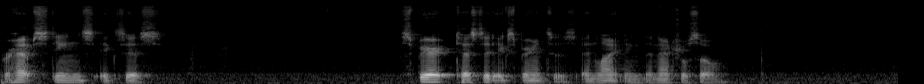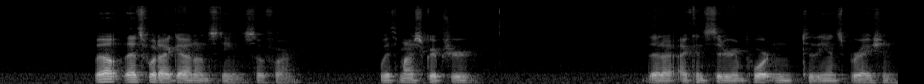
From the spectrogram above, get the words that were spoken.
Perhaps Steens exists. Spirit tested experiences enlightening the natural soul. Well, that's what I got on Steen so far with my scripture that I, consider important to the inspiration.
